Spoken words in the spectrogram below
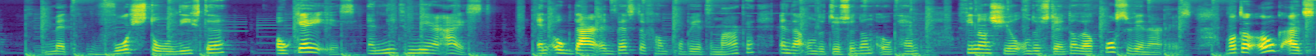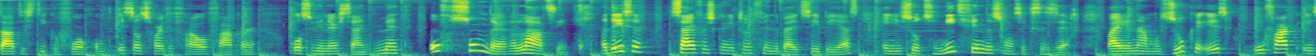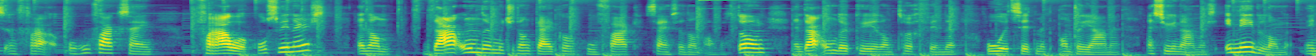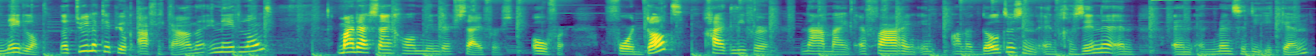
met worstelliefde oké is en niet meer eist. En ook daar het beste van probeert te maken. En daar ondertussen dan ook hem financieel ondersteunt dan wel kostwinnaar is. Wat er ook uit statistieken voorkomt, is dat zwarte vrouwen vaker kostwinnaars zijn met of zonder relatie. Nou, deze cijfers kun je terugvinden bij het CBS en je zult ze niet vinden zoals ik ze zeg. Waar je naar moet zoeken is hoe vaak, is een vrouw, hoe vaak zijn vrouwen kostwinnaars en dan Daaronder moet je dan kijken hoe vaak zijn ze dan allochtoon. En daaronder kun je dan terugvinden hoe het zit met Antillianen en Surinamers in Nederland. in Nederland. Natuurlijk heb je ook Afrikanen in Nederland. Maar daar zijn gewoon minder cijfers over. Voor dat ga ik liever naar mijn ervaring in anekdotes en, en gezinnen en, en, en mensen die ik ken.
